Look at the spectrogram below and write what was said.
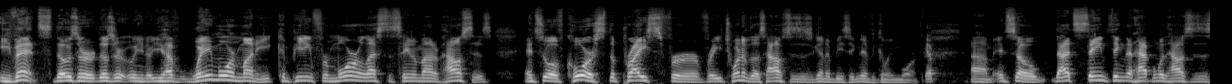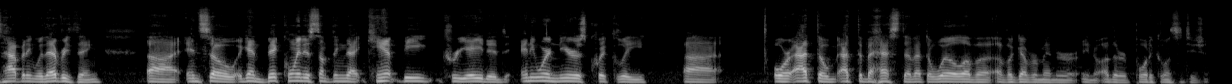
Events. Those are, those are, you know, you have way more money competing for more or less the same amount of houses. And so, of course, the price for, for each one of those houses is going to be significantly more. Yep. Um, and so, that same thing that happened with houses is happening with everything. Uh, and so again, Bitcoin is something that can't be created anywhere near as quickly uh, or at the at the behest of at the will of a of a government or you know other political institution.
